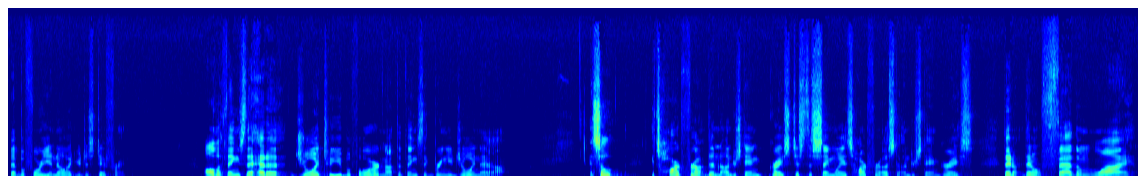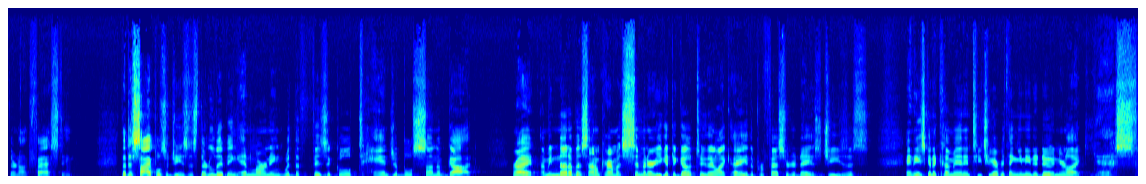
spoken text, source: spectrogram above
that before you know it, you're just different. All the things that had a joy to you before, are not the things that bring you joy now. And so it's hard for them to understand grace just the same way it's hard for us to understand grace. They don't, they don't fathom why they're not fasting. The disciples of Jesus, they're living and learning with the physical, tangible Son of God, right? I mean, none of us, I don't care how much seminary you get to go to, they're like, hey, the professor today is Jesus, and he's going to come in and teach you everything you need to do. And you're like, yes,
